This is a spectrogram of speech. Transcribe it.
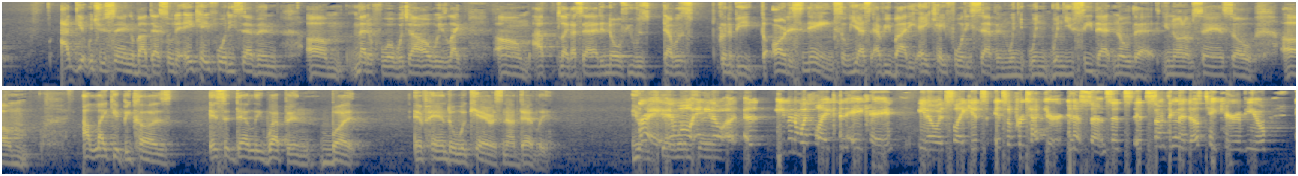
I get what you're saying about that. So the AK-47 um, metaphor, which I always like, um, I like I said, I didn't know if you was that was going to be the artist name. So yes, everybody AK-47. When you, when when you see that, know that. You know what I'm saying? So um, I like it because it's a deadly weapon, but if handled with care, it's not deadly. You right, and well, and you know, uh, uh, even with like an AK you know it's like it's it's a protector in a sense. It's it's something that does take care of you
